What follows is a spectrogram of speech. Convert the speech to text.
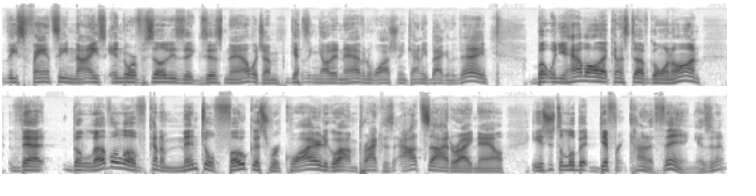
these fancy, nice indoor facilities that exist now, which I'm guessing y'all didn't have in Washington County back in the day. But when you have all that kind of stuff going on, that the level of kind of mental focus required to go out and practice outside right now is just a little bit different kind of thing, isn't it?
